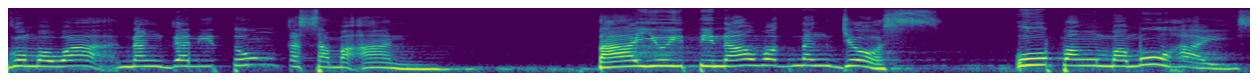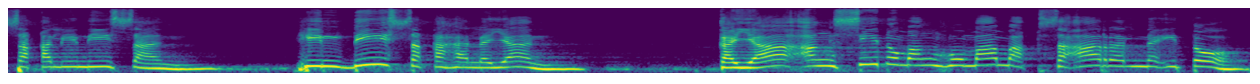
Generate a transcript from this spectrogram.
gumawa ng ganitong kasamaan. Tayo'y tinawag ng Diyos upang mamuhay sa kalinisan, hindi sa kahalayan. Kaya ang sino mang humamak sa aral na ito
